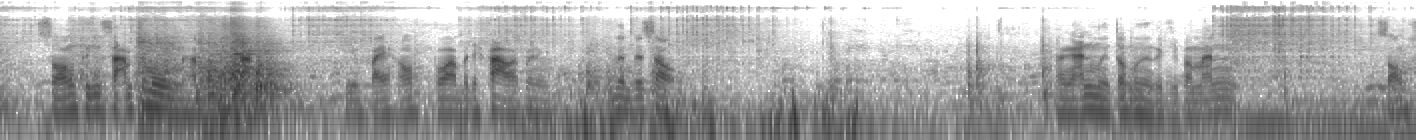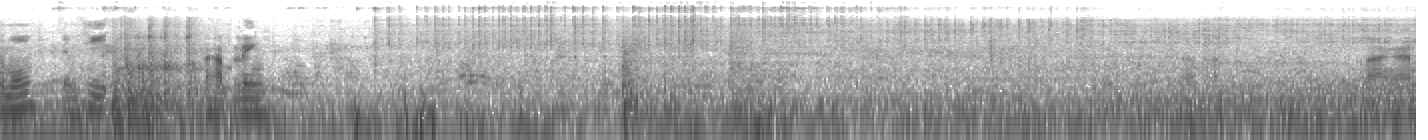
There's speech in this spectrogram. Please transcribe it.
2ถึง3ชั่วโมงนะครับติดตั้งทีมไฟเขาเพราะว่าไม่ได้ฝ้าวไปหนึ่งเริ่มแต่เศร้าถ้างานมือต่อมือก็จะประมาณ 2ชั่วโมงเต็มที่นะครับเล็งหน้างาน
